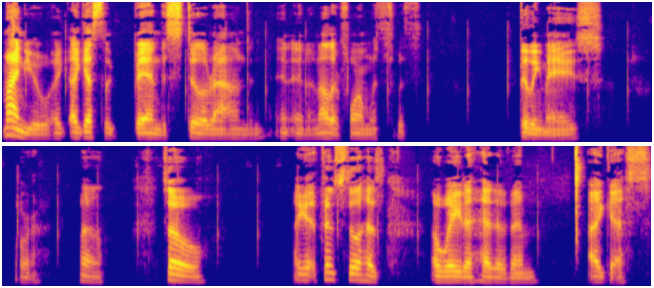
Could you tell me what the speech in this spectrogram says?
Mind you, I, I guess the band is still around in, in, in another form with, with Billy Mays. Or, well, so I get Prince still has a weight ahead of him, I guess.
